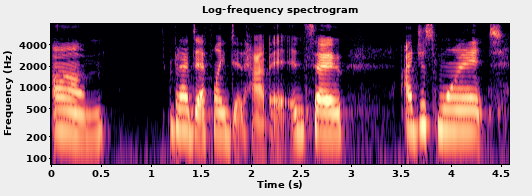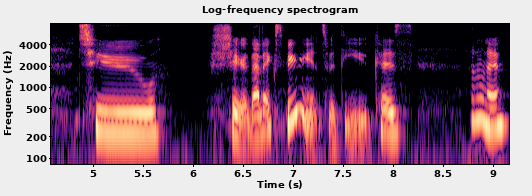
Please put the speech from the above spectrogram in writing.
Um, but I definitely did have it. And so I just want to share that experience with you because I don't know,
